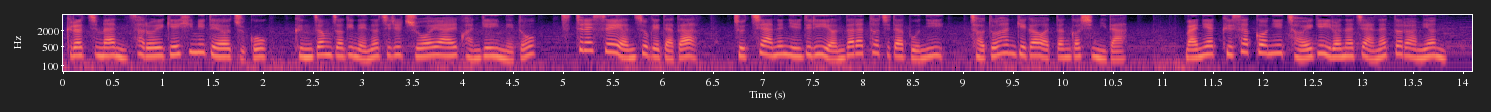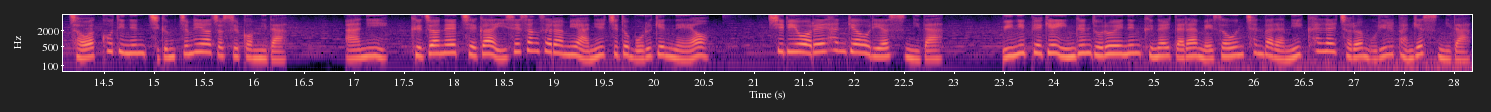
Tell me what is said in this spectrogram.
그렇지만 서로에게 힘이 되어주고 긍정적인 에너지를 주어야 할 관계임에도 스트레스의 연속에다가 좋지 않은 일들이 연달아 터지다 보니 저도 한계가 왔던 것입니다. 만약 그 사건이 저에게 일어나지 않았더라면 저와 코디는 지금쯤 헤어졌을 겁니다. 아니, 그 전에 제가 이 세상 사람이 아닐지도 모르겠네요. 12월의 한겨울이었습니다. 위니펙의 인근 도로에는 그날따라 매서운 찬바람이 칼날처럼 우리를 반겼습니다.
